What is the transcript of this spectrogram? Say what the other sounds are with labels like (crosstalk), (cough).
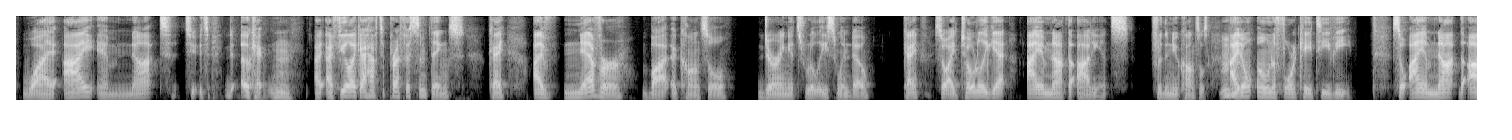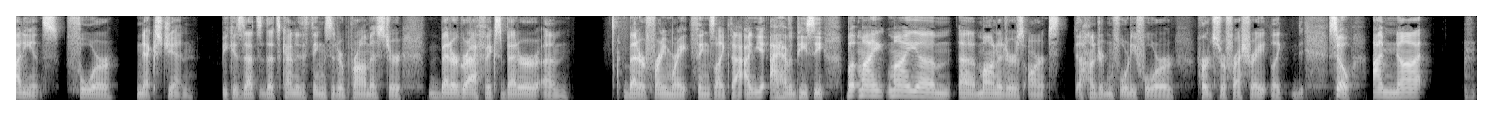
why I am not to. It's, okay, mm, I, I feel like I have to preface some things. Okay, I've never bought a console during its release window. Okay, so I totally get. I am not the audience for the new consoles. Mm-hmm. I don't own a 4K TV, so I am not the audience for next gen because that's that's kind of the things that are promised or better graphics, better um, better frame rate, things like that. I I have a PC, but my my um, uh, monitors aren't 144 hertz refresh rate. Like, so I'm not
